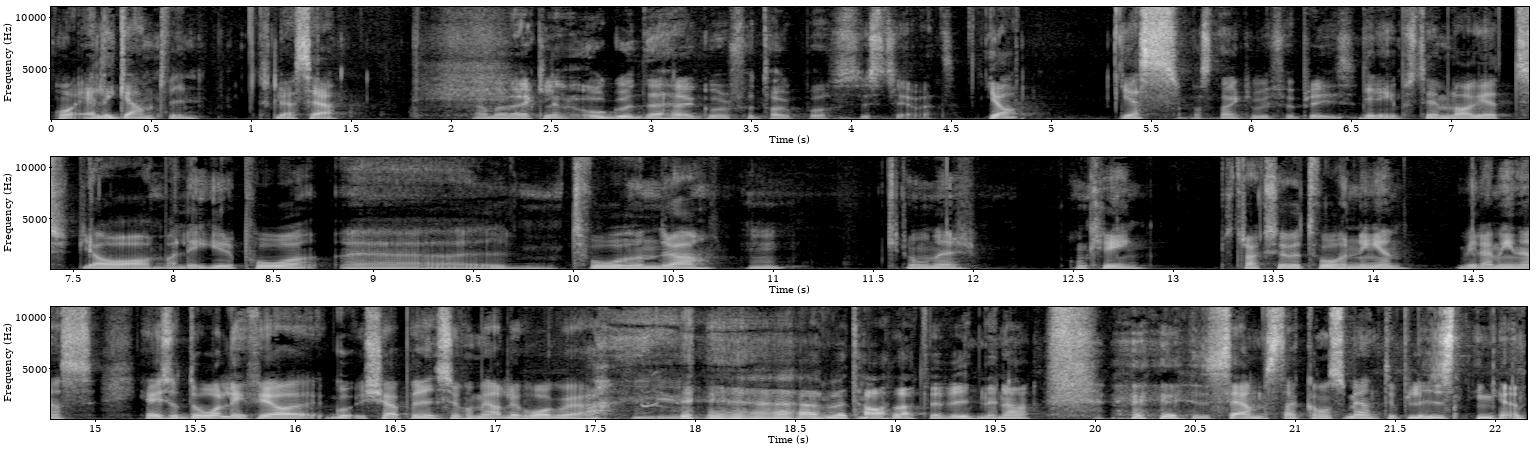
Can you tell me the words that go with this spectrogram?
och elegant vin, skulle jag säga. Ja men verkligen. Och det här går att få tag på systemet. Yes, Vad snackar vi för pris? det ligger på Systembolaget. Ja, vad ligger det på? Eh, 200 Mm. kronor omkring. Strax över 200 vill jag minnas. Jag är så dålig, för jag köper vin så kommer jag aldrig ihåg vad jag har betalat för vinerna. Sämsta konsumentupplysningen.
